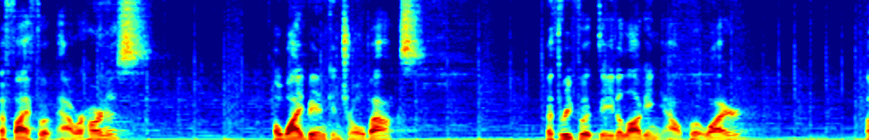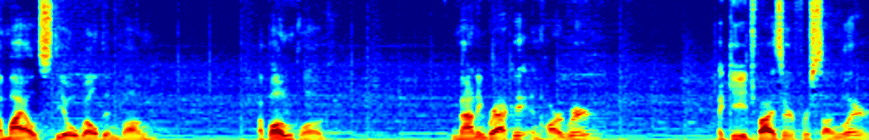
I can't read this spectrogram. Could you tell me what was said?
a 5 foot power harness, a wideband control box, a 3 foot data logging output wire, a mild steel welded bung, a bung plug, a mounting bracket and hardware, a gauge visor for sun glare,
